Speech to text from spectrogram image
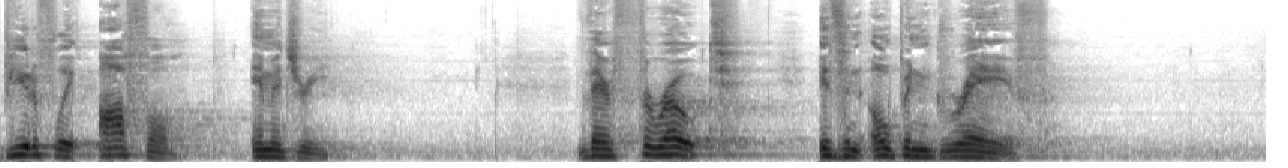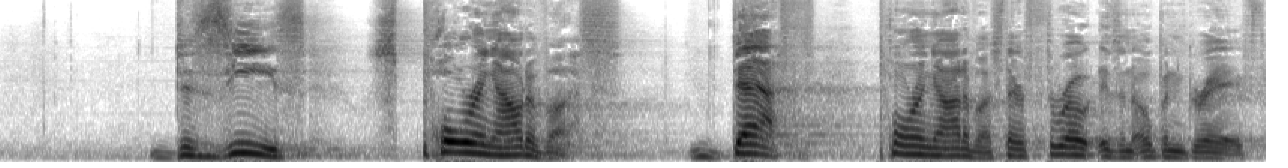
beautifully awful imagery. Their throat is an open grave. Disease pouring out of us, death pouring out of us. Their throat is an open grave.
